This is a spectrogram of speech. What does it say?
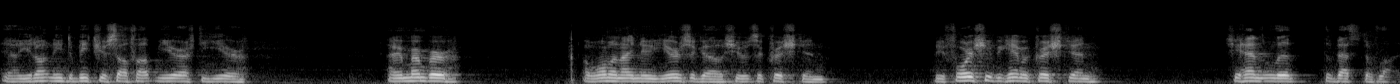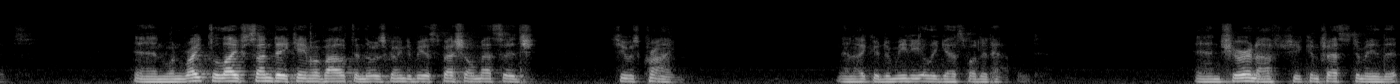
You know, you don't need to beat yourself up year after year. I remember a woman I knew years ago. She was a Christian. Before she became a Christian, she hadn't lived the best of lives. And when Right to Life Sunday came about and there was going to be a special message, she was crying. And I could immediately guess what had happened. And sure enough, she confessed to me that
